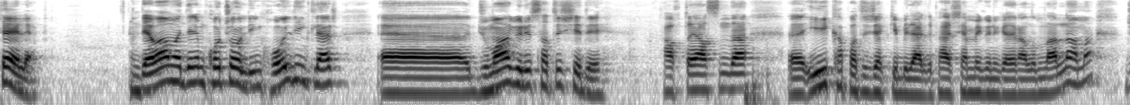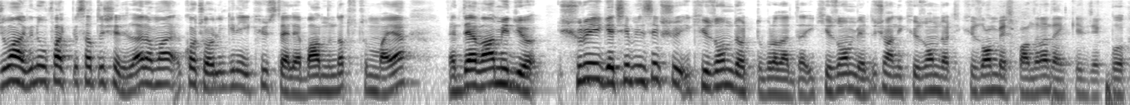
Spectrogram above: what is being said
TL. Devam edelim Koç Holding. Holdingler e, Cuma günü satış yedi. Haftayı aslında e, iyi kapatacak gibilerdi Perşembe günü gelen alımlarla ama Cuma günü ufak bir satış yediler ama Koç Holding yine 200 TL bandında tutunmaya devam ediyor. Şurayı geçebilsek şu 214'tü buralarda. 211'di. Şu an 214 215 bandına denk gelecek bu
